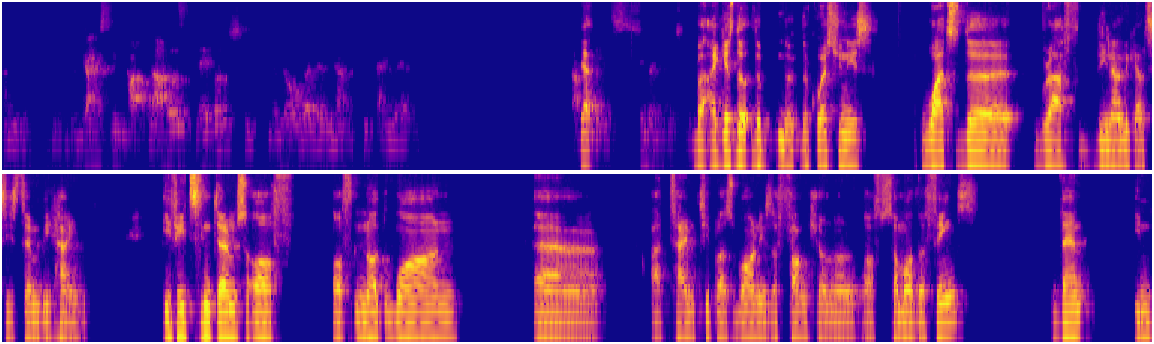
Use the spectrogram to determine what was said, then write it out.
And you can still have labels, labels, you know that the map behind them. have Yeah. But I guess the, the, the, the question is, what's the graph dynamical system behind? If it's in terms of, of not one, uh, at time t plus one is a function of, some other things, then in,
